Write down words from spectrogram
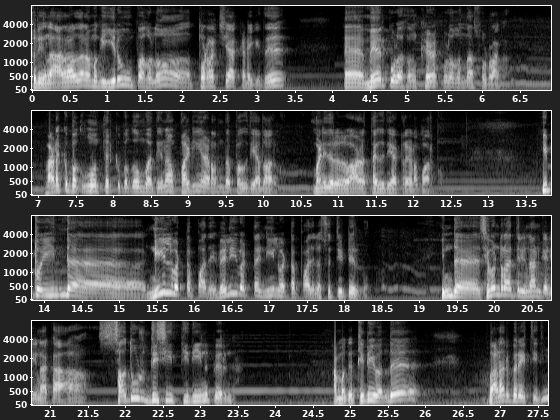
புரியுதுங்களா? அதனால தான் நமக்கு இரவும் பகலும் தொடர்ச்சியாக கிடைக்குது. மேற்குலகம் மேற்கு உலகம் கிழக்கு உலகம் தான் சொல்கிறாங்க வடக்கு பக்கமும் தெற்கு பக்கமும் பார்த்தீங்கன்னா பனி அடர்ந்த பகுதியாக தான் இருக்கும். மனிதர்கள் வாழ தகுதியற்ற இடமா இருக்கும். இப்போ இந்த நீள்வட்ட பாதை வெளிவட்ட நீள்வட்ட பாதையில் சுற்றிட்டு இருக்கும். இந்த சிவன்ராத்திரி என்னான்னு கேட்டிங்கனாக்கா சதுர்திசி திதின்னு பேருங்க. நமக்கு திதி வந்து வளர்பிறை திதி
